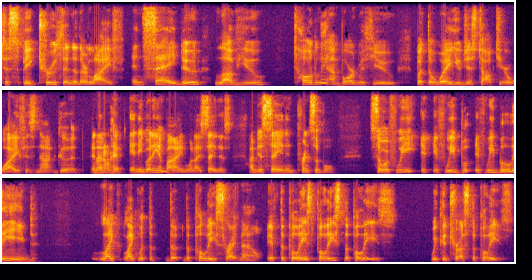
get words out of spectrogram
to speak truth into their life and say, dude, love you, totally on board with you, but the way you just talk to your wife is not good. And right. I don't have anybody in mind when I say this. I'm just saying in principle so if we if we if we believed like like with the, the, the police right now, if the police police the police, we could trust the police.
